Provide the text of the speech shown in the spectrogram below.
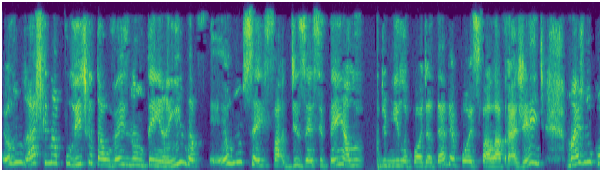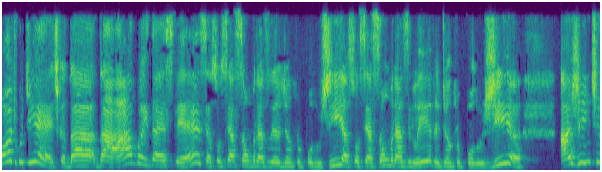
eu não, acho que na política talvez não tenha ainda, eu não sei dizer se tem, a Ludmilla pode até depois falar para a gente, mas no Código de Ética da, da ABA e da SPS, Associação Brasileira de Antropologia, Associação Brasileira de Antropologia, a gente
